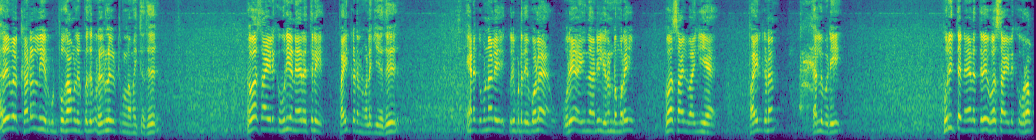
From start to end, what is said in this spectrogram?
அதேபோல் கடல் நீர் உட்புகாமல் இருப்பதற்கு ரெகுலேட்டர்கள் அமைத்தது. விவசாயிகளுக்கு உரிய நேரத்தில் பயிர்க்கடன் வழங்கியது. எனக்கு முன்னாலே குறிப்பிட்டதை போல ஒரே ஐந்து ஆண்டில் இரண்டு முறை விவசாயிகள் வாங்கிய பயிர்க்கடன் தள்ளுபடி குறித்த நேரத்திலே விவசாயிகளுக்கு உரம்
